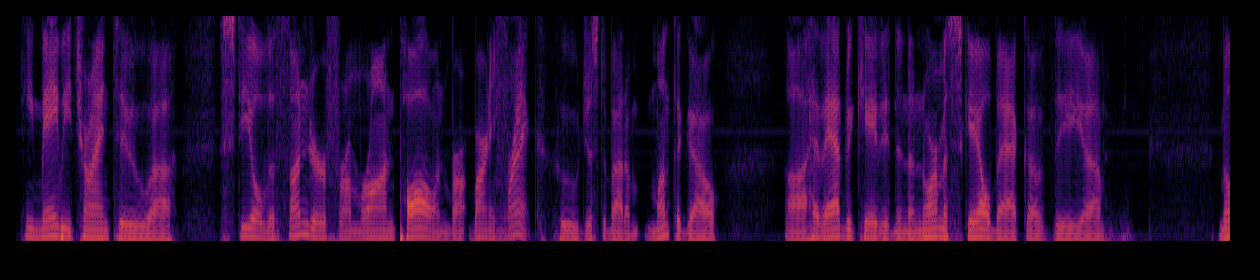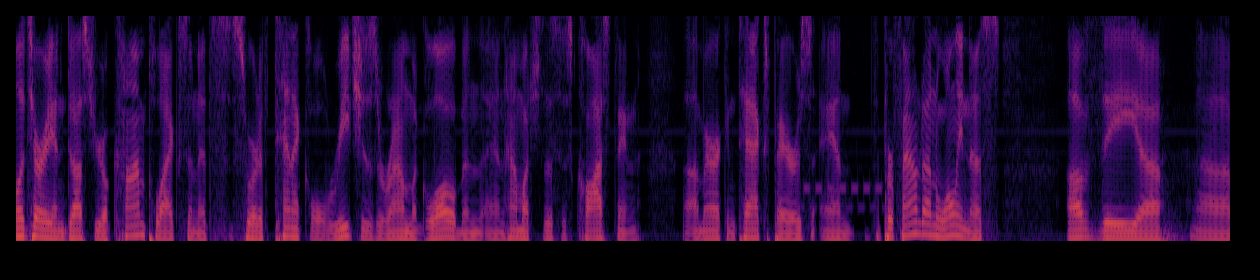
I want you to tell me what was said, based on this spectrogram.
He may be trying to steal the thunder from Ron Paul and Bar- Barney mm. Frank, who just about a month ago uh, have advocated an enormous scale back of the uh, military industrial complex and its sort of tentacle reaches around the globe and, and how much this is costing uh, American taxpayers and the profound unwillingness of the uh, uh,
